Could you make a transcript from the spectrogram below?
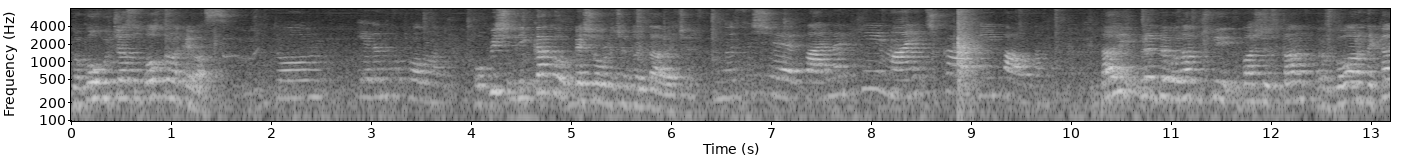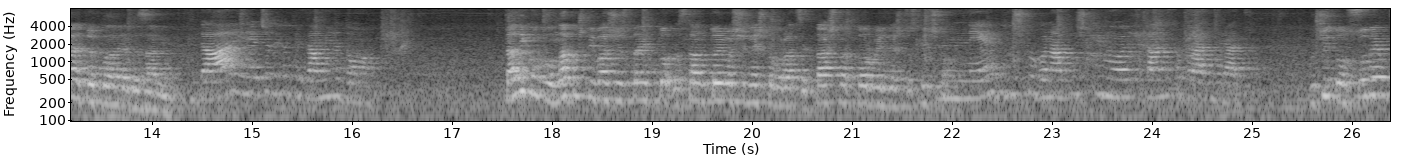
До колку часот остана кај вас? До еден пополнок. Опишете ни како беше облечен тој таа вечер. Носеше фармерки, мајчка и палта. Дали пред да го напушти вашиот стан, разговарате каде тој планира да замине? Да, и рече дека ќе замине дома. Дали кога го напушти вашиот стан, то- стан тој имаше нешто во раце, ташна, торба или нешто слично? Не, Душко го напушти мојот стан со празни раце. Учител суден,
